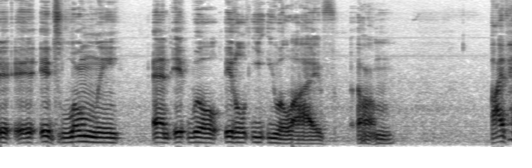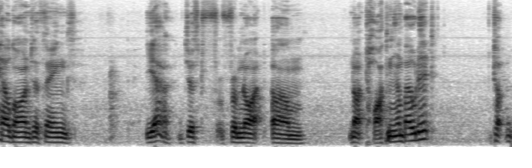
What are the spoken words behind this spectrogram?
It, it, it's lonely and it will it'll eat you alive. Um, I've held on to things, yeah, just f- from not um, not talking about it. T-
